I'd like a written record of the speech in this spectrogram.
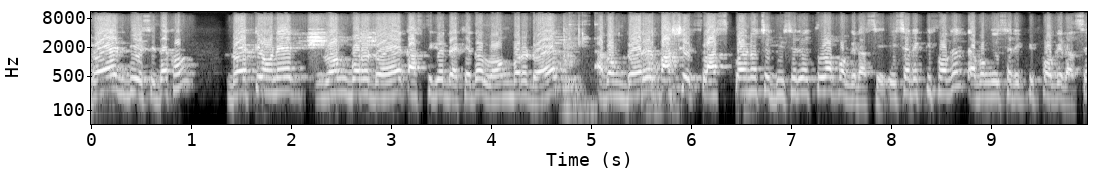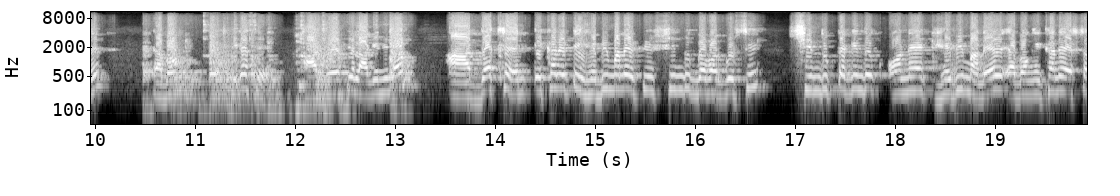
ডয়ার দিয়েছি। দেখো ডয়ারটি অনেক লং বড় ডয়ার, কাছ থেকে দেখে দাও লং বড় ডয়ার। এবং ডয়ারের পাশে প্লাস পয়েন্ট হচ্ছে দুই সাইডে চোরা পকেট আছে। এই সাইডে একটি পকেট এবং এই সাইডে একটি পকেট আছে। এবং, ঠিক আছে? আর ডয়ারটি লাগিয়ে নিলাম। আর দেখেন, এখানে একটি হেভি মানে একটি সিন্দুক ব্যবহার করছি। সিন্দুকটা কিন্তু অনেক হেভি মানের এবং এখানে একটা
